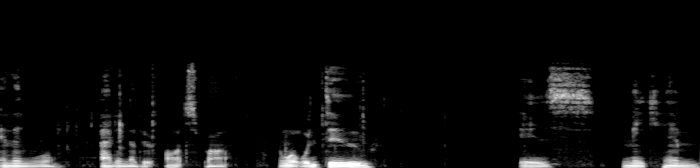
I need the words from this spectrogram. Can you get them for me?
And then we'll add another art spot. And what we'll do is make him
